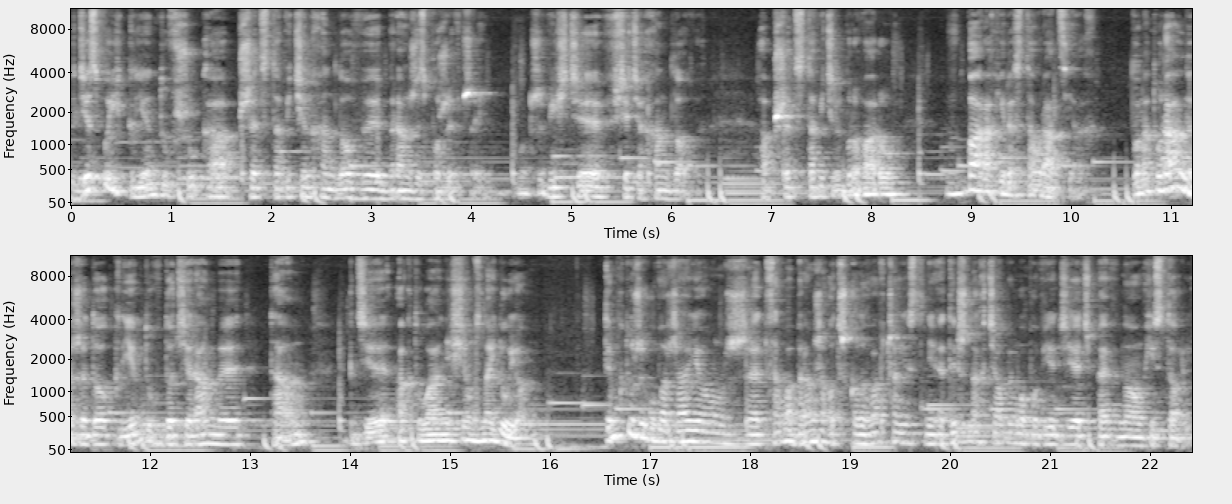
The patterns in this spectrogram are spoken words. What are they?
Gdzie swoich klientów szuka przedstawiciel handlowy branży spożywczej? Oczywiście w sieciach handlowych. A przedstawiciel browaru? W barach i restauracjach. To naturalne, że do klientów docieramy tam, gdzie aktualnie się znajdują. Tym, którzy uważają, że cała branża odszkodowawcza jest nieetyczna, chciałbym opowiedzieć pewną historię.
